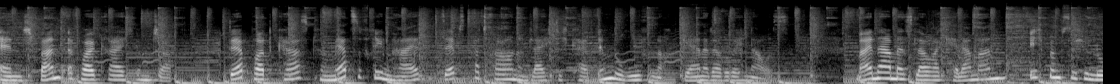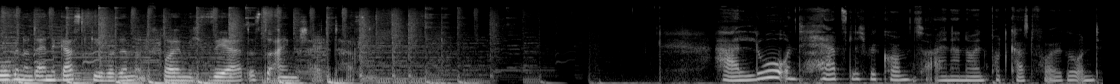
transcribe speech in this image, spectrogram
Entspannt erfolgreich im Job. Der Podcast für mehr Zufriedenheit, Selbstvertrauen und Leichtigkeit im Beruf und auch gerne darüber hinaus. Mein Name ist Laura Kellermann, ich bin Psychologin und eine Gastgeberin und freue mich sehr, dass du eingeschaltet hast. Hallo und herzlich willkommen zu einer neuen Podcast-Folge und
